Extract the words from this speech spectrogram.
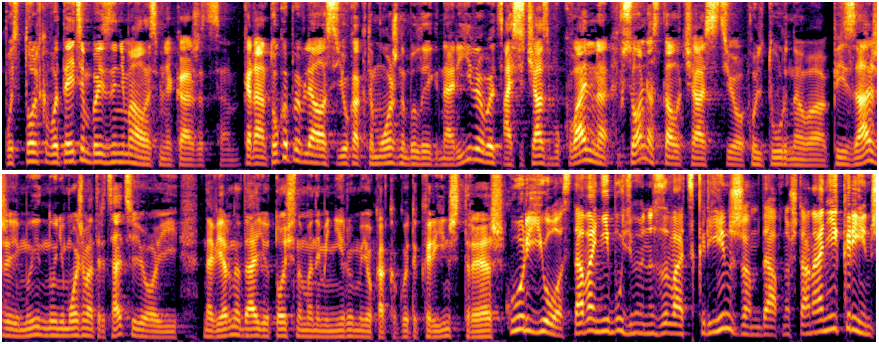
Пусть только вот этим бы и занималась, мне кажется. Когда она только появлялась, ее как-то можно было игнорировать, а сейчас буквально все, она стала частью культурного пейзажа, и мы, ну, не можем отрицать ее, и, наверное, да, ее точно мы номинируем ее как какой-то кринж, трэш. Курьез. Давай не будем ее называть кринжем, да, потому что она не кринж.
